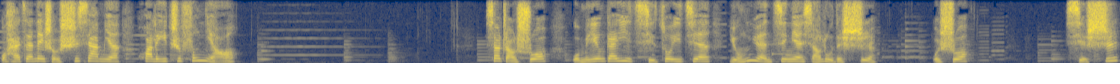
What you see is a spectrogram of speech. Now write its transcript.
我还在那首诗下面画了一只蜂鸟。校长说：“我们应该一起做一件永远纪念小鲁的事。”我说：“写诗，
